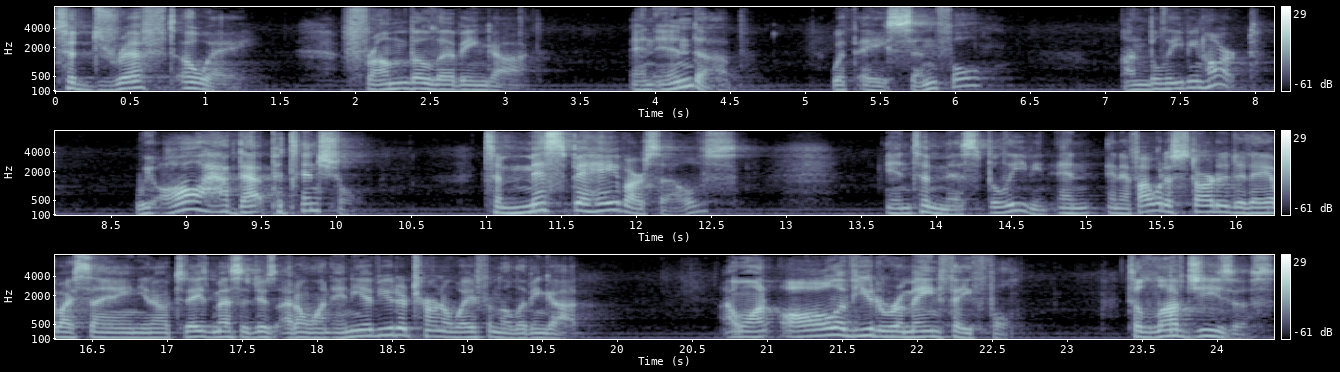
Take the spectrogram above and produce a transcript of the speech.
to drift away from the living God and end up with a sinful, unbelieving heart. We all have that potential to misbehave ourselves into misbelieving. And, and if I would have started today by saying, you know, today's message is I don't want any of you to turn away from the living God. I want all of you to remain faithful, to love Jesus,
